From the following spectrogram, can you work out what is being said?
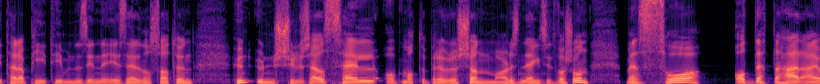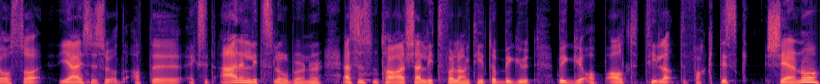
i terapitimene sine i serien også, at hun, hun unnskylder seg jo selv og på en måte prøver å skjønnmale sin egen situasjon, men så og dette her er jo også Jeg syns jo at eh, Exit er en litt slow burner. Jeg syns den tar seg litt for lang tid til å bygge, ut, bygge opp alt til at det faktisk skjer noe.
